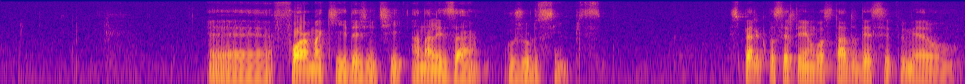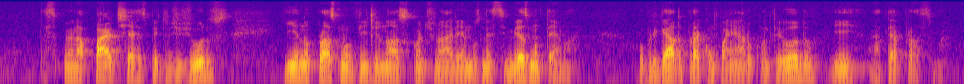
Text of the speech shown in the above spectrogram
é, forma aqui da gente analisar o juros simples. Espero que você tenha gostado desse primeiro, dessa primeira parte a respeito de juros e no próximo vídeo nós continuaremos nesse mesmo tema. Obrigado por acompanhar o conteúdo e até a próxima.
